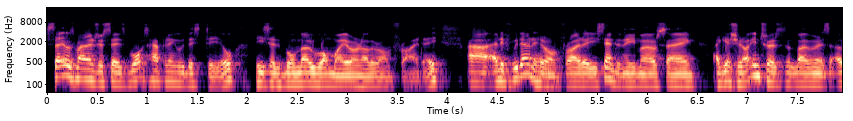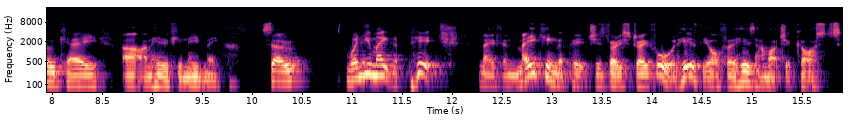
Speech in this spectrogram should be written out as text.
Sales manager says, "What's happening with this deal?" He says, "We'll know one way or another on Friday." Uh, and if we don't hear on Friday, you send an email saying, "I guess you're not interested at the moment. It's okay. Uh, I'm here if you need me." So when you make the pitch, Nathan, making the pitch is very straightforward. Here's the offer. Here's how much it costs,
